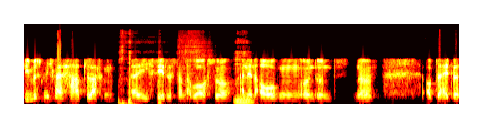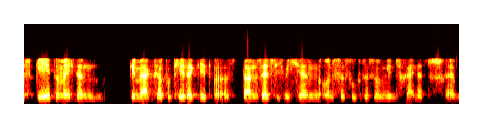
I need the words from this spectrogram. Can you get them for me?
die müssen nicht mal hart lachen. Äh, ich sehe das dann aber auch so mhm. an den Augen und, und, ne, ob da halt was geht. Und wenn ich dann gemerkt habe, okay, da geht was, dann setze ich mich hin und versuche das irgendwie ins Reine zu schreiben.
